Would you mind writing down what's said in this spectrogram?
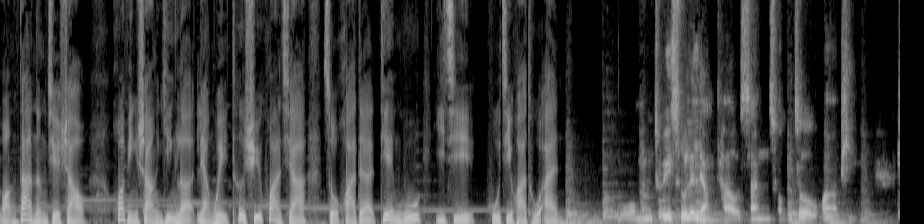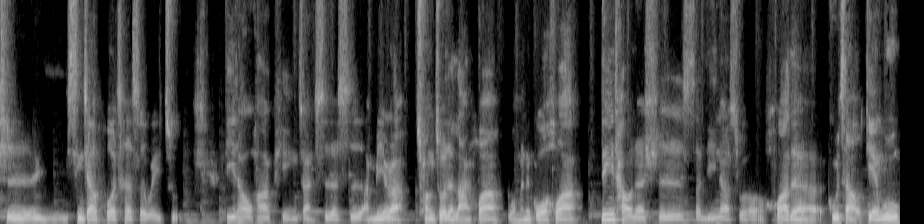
王大能介绍，花瓶上印了两位特需画家所画的电屋以及胡姬花图案。我们推出了两套三重奏花瓶，是以新加坡特色为主。第一套花瓶展示的是 Amira 创作的兰花，我们的国花。另一套呢是 Selina 所画的古早电屋。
